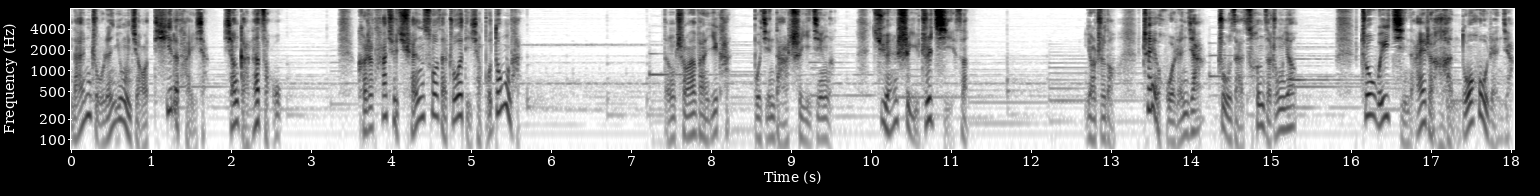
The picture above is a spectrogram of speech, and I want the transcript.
男主人用脚踢了它一下，想赶它走，可是它却蜷缩在桌底下不动弹。等吃完饭一看，不禁大吃一惊啊，居然是一只麂子。要知道，这户人家住在村子中央，周围紧挨着很多户人家。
